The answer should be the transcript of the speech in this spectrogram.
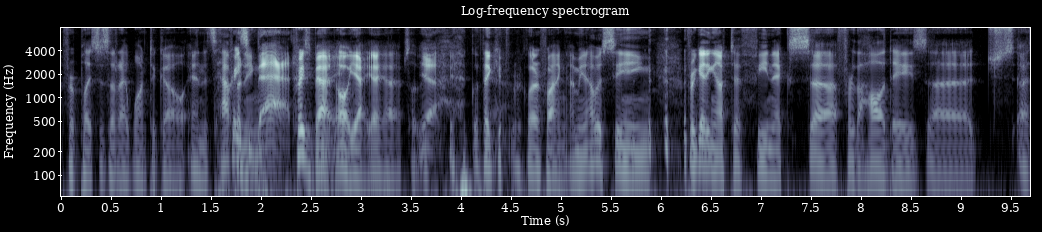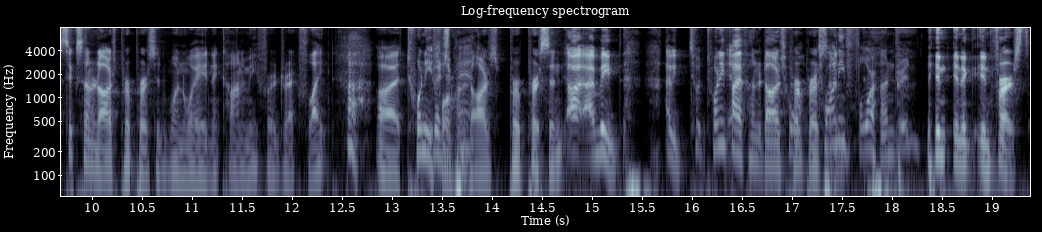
for places that I want to go, and it's happening. Crazy bad. Crazy bad. Right? Oh yeah, yeah, yeah, absolutely. Yeah. Thank yeah. you for clarifying. I mean, I was seeing for getting out to Phoenix uh, for the holidays, uh, uh six hundred dollars per person one way in economy for a direct flight. Huh. Uh, twenty four hundred dollars per person. I mean, I mean twenty five hundred dollars per person. Twenty four hundred in in, a, in first.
